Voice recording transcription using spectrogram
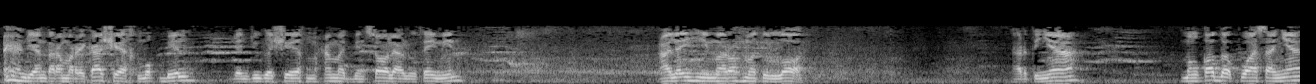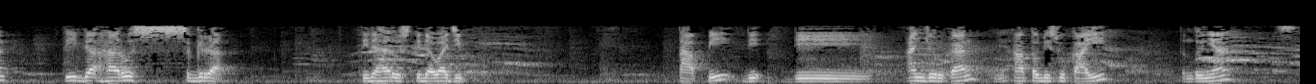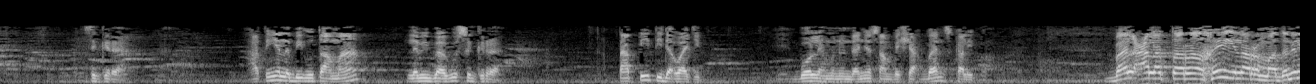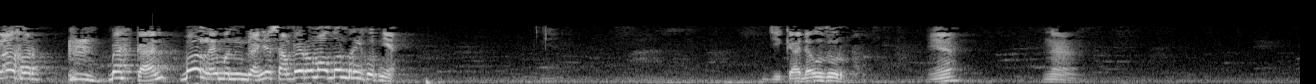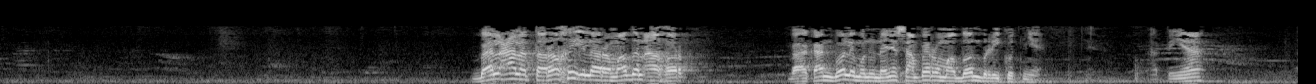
di antara mereka Syekh Mukbil dan juga Syekh Muhammad bin Shalih Al Utsaimin alaihi marahmatullah. Artinya mengkodok puasanya tidak harus segera. Tidak harus, tidak wajib. Tapi di, dianjurkan ya, atau disukai tentunya segera. Artinya lebih utama, lebih bagus segera. Tapi tidak wajib. Boleh menundanya sampai Syakban sekalipun. Bal ala tarahi ila Ramadanil akhir. Bahkan boleh menundanya sampai Ramadan berikutnya. Jika ada uzur. Ya. Nah. Bal ala tarahi ila Ramadan akhir. Bahkan boleh menundanya sampai Ramadan berikutnya. Artinya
